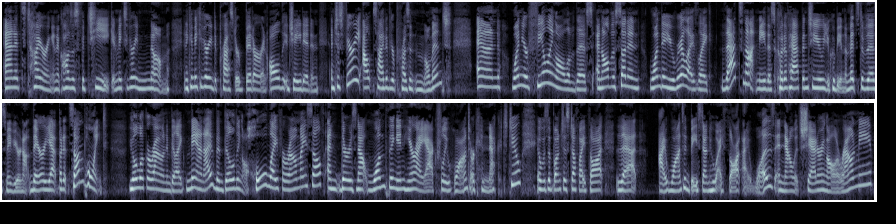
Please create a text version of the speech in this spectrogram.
and it's tiring and it causes fatigue and makes you very numb and it can make you very depressed or bitter and all the jaded and, and just very outside of your present moment. And when you're feeling all of this and all of a sudden one day you realize like, that's not me. This could have happened to you. You could be in the midst of this. Maybe you're not there yet, but at some point you'll look around and be like, man, I've been building a whole life around myself, and there is not one thing in here I actually want or connect to. It was a bunch of stuff I thought that I wanted based on who I thought I was, and now it's shattering all around me.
